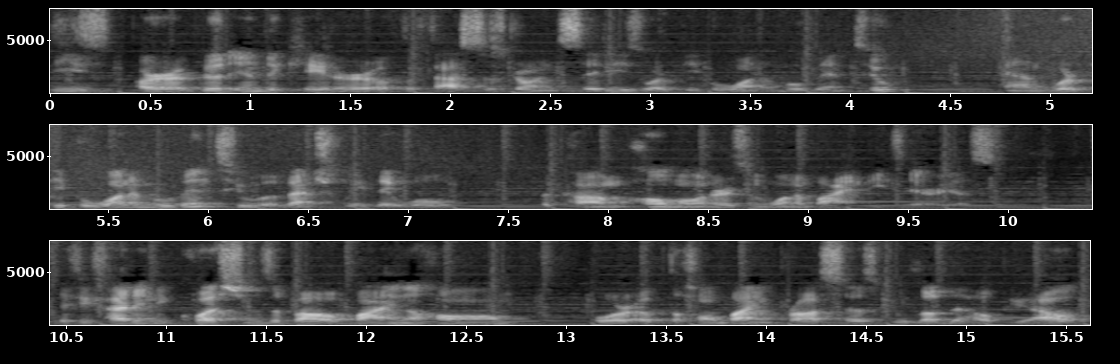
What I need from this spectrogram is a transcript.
these are a good indicator of the fastest growing cities where people want to move into. And where people want to move into, eventually they will become homeowners and want to buy in these areas. If you've had any questions about buying a home or of the home buying process, we'd love to help you out.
